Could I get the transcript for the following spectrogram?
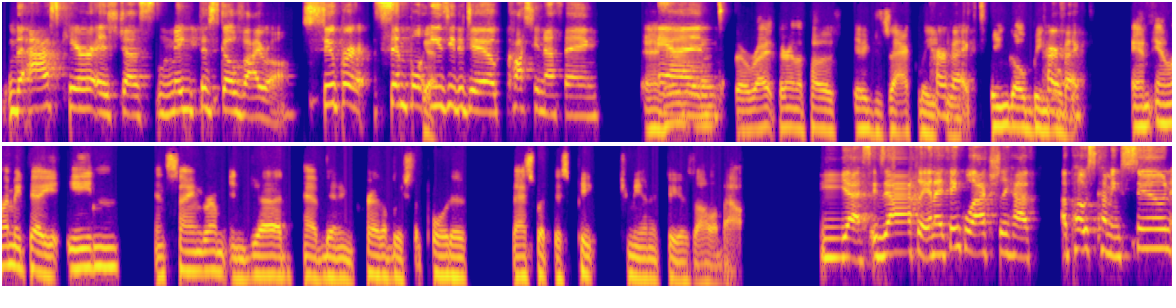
the ask here is just make this go viral. Super simple, Yeah. easy to do, cost you nothing. and, here's the and- they're right there in the post. Exactly. Perfect. Bingo, bingo. Perfect. And and let me tell you, Eden and Sangram and Judd have been incredibly supportive. That's what this peak community is all about. Yes, exactly. And I think we'll actually have a post coming soon,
